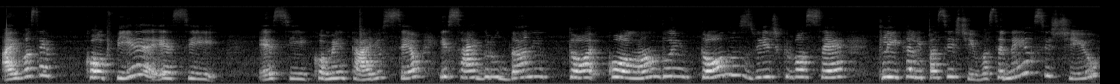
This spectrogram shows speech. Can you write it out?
Aí você copia esse esse comentário seu e sai grudando, em colando em todos os vídeos que você clica ali para assistir. Você nem assistiu,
